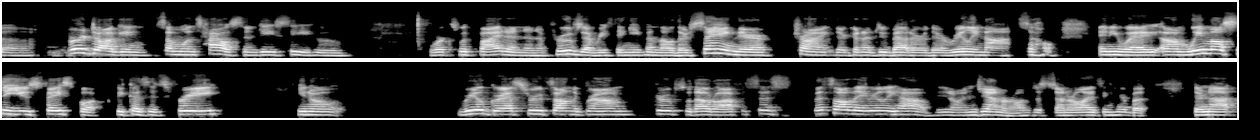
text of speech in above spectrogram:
uh, bird dogging someone's house in DC who works with Biden and approves everything, even though they're saying they're trying, they're going to do better. They're really not. So anyway, um, we mostly use Facebook because it's free. You know, real grassroots on the ground groups without offices. That's all they really have, you know, in general. I'm just generalizing here, but they're not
